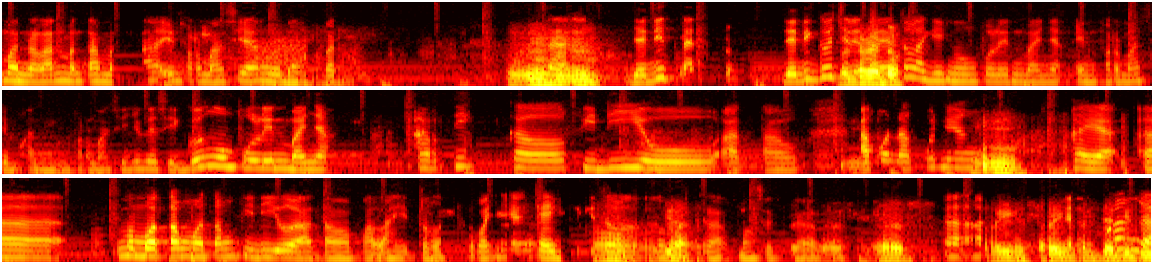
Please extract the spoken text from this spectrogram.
menelan mentah-mentah informasi yang lo dapet. Mhm, Nah, mhm. jadi jadi gue ceritanya itu. tuh lagi ngumpulin banyak informasi bukan informasi juga sih. Gue ngumpulin banyak artikel video atau akun-akun yang Mhm. kayak eh, memotong-motong video atau apalah itu pokoknya yang kayak gitu Oh, lo iya. ngerti lah maksud gue apa Terus Eh, sering-sering dan terjadi di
